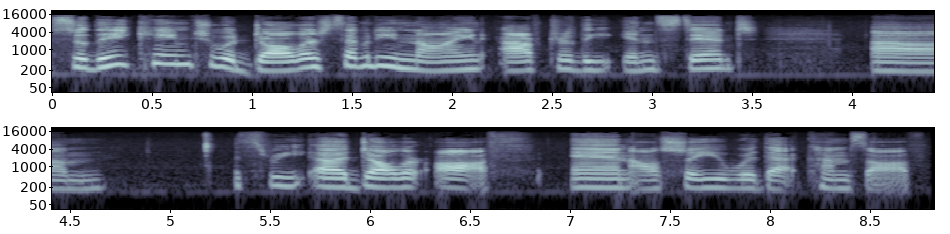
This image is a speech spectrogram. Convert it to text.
So they came to a dollar seventy nine after the instant um, three uh, dollar off, and I'll show you where that comes off.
